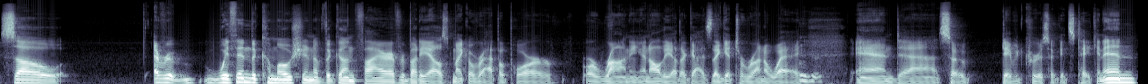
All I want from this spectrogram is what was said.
So every within the commotion of the gunfire, everybody else, Michael Rappaport or Ronnie and all the other guys, they get to run away, and uh, so David Caruso gets taken in.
